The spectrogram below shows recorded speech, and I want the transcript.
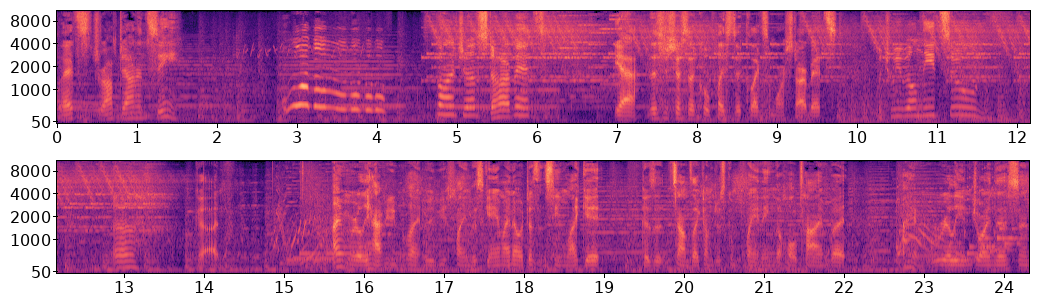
Let's drop down and see. Bunch of star bits! Yeah, this is just a cool place to collect some more star bits, which we will need soon. Uh, God. I'm really happy to be, be playing this game. I know it doesn't seem like it, because it sounds like I'm just complaining the whole time, but I am really enjoying this, and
